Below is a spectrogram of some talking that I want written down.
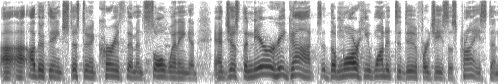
uh, uh, other things just to encourage them in soul winning. And, and just the nearer he got, the more he wanted to do for Jesus Christ. Christ. And,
